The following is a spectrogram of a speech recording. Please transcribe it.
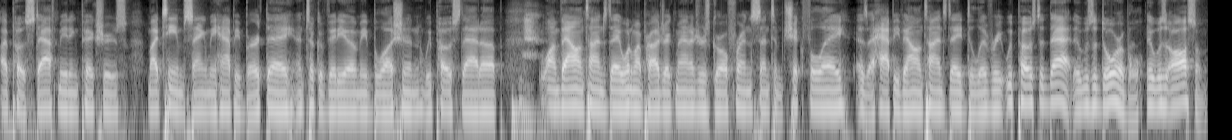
I post staff meeting pictures. My team sang me happy birthday and took a video of me blushing. We post that up. On Valentine's Day, one of my project managers' girlfriends sent him Chick fil A as a happy Valentine's Day delivery. We posted that. It was adorable. It was awesome.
